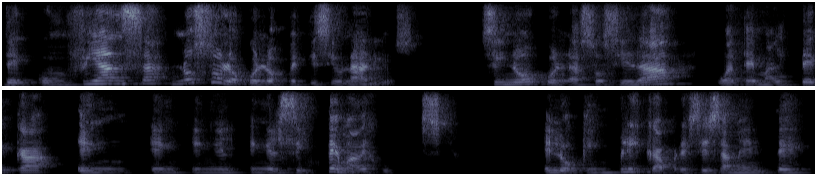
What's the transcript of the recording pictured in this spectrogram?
de confianza, no solo con los peticionarios, sino con la sociedad guatemalteca en, en, el, en el sistema de justicia, en lo que implica precisamente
